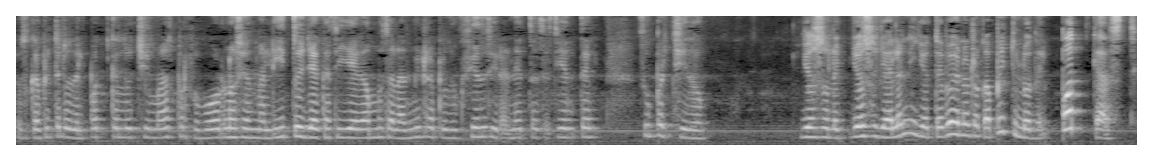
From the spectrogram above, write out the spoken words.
los capítulos del podcast Lucha y más. Por favor, no sean malitos, ya casi llegamos a las mil reproducciones y la neta se siente súper chido. Yo soy, yo soy Alan y yo te veo en otro capítulo del podcast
